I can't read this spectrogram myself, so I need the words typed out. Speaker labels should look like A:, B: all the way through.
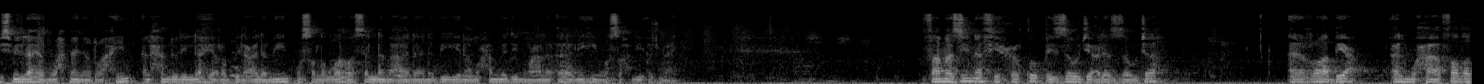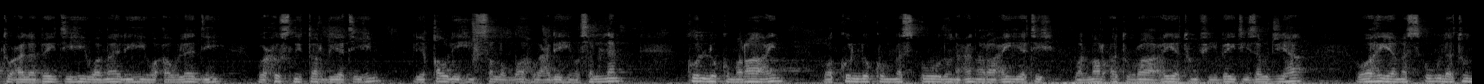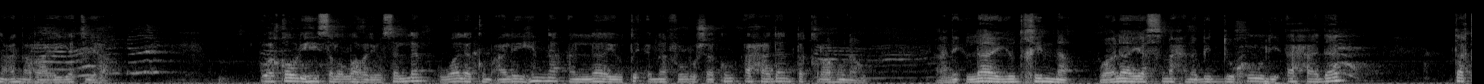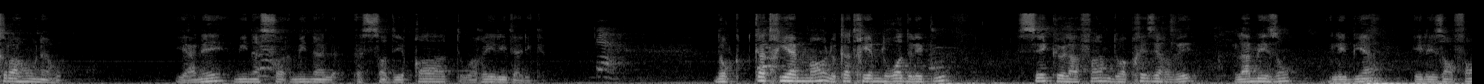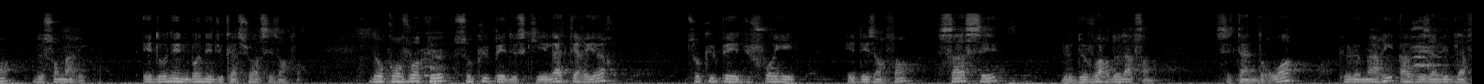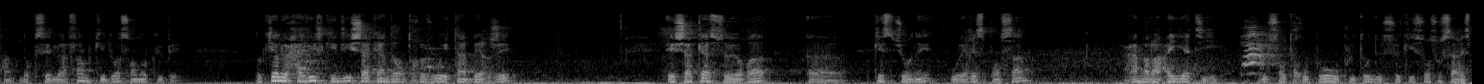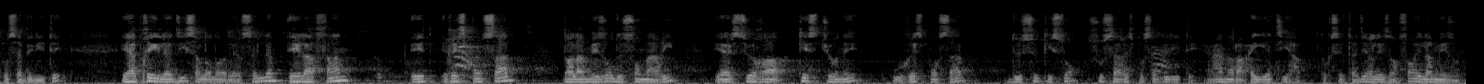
A: بسم الله الرحمن الرحيم. الحمد لله رب العالمين وصلى الله وسلم على نبينا محمد وعلى آله وصحبه أجمعين. فما زلنا في حقوق الزوج على الزوجة. الرابع المحافظة على بيته وماله وأولاده وحسن تربيتهم لقوله صلى الله عليه وسلم كلكم راع وكلكم مسؤول عن رعيته والمرأة راعية في بيت زوجها وهي مسؤولة عن رعيتها. وقوله صلى الله عليه وسلم ولكم عليهن أن لا يطئن فرشكم أحدا تكرهونه. يعني لا يدخلن ولا يسمحن بالدخول أحدا تكرهونه. يعني من من الصديقات وغير ذلك. Donc, quatrièmement, le quatrième droit de l'époux, c'est que la femme doit préserver la maison, les biens et les enfants de son mari et donner une bonne éducation à ses enfants. Donc on voit que s'occuper de ce qui est l'intérieur, s'occuper du foyer et des enfants, ça c'est le devoir de la femme. C'est un droit que le mari a vis-à-vis de la femme. Donc c'est la femme qui doit s'en occuper. Donc il y a le hadith qui dit chacun d'entre vous est un berger et chacun sera euh, questionné ou est responsable de son troupeau ou plutôt de ceux qui sont sous sa responsabilité. Et après il a dit sallallahu alayhi wa sallam et la femme est responsable dans la maison de son mari et elle sera questionnée ou responsable de ceux qui sont sous sa responsabilité. Donc c'est-à-dire les enfants et la maison.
